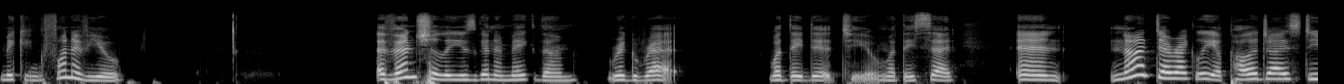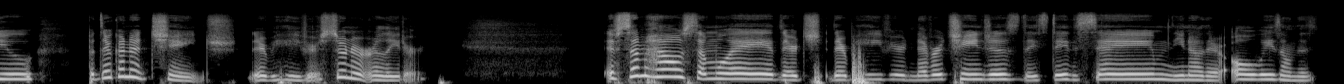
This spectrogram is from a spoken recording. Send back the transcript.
making fun of you, eventually is going to make them regret what they did to you and what they said. And not directly apologize to you, but they're to change their behavior sooner or later if somehow, some way, their ch- their behavior never changes, they stay the same. You know, they're always on this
